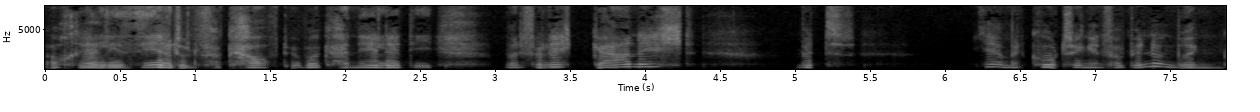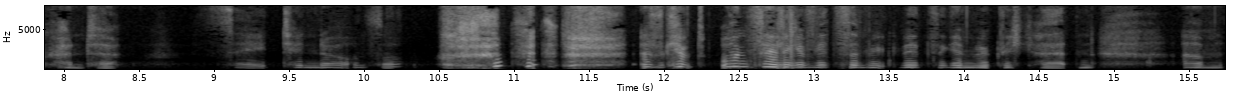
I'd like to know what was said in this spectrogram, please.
auch realisiert und verkauft über Kanäle, die man vielleicht gar nicht mit, ja, mit Coaching in Verbindung bringen könnte. Say Tinder und so. es gibt unzählige witzige Möglichkeiten. Ähm,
